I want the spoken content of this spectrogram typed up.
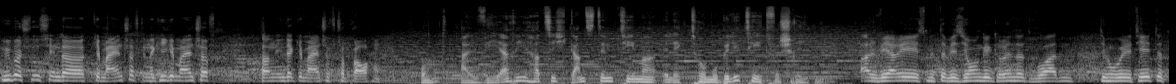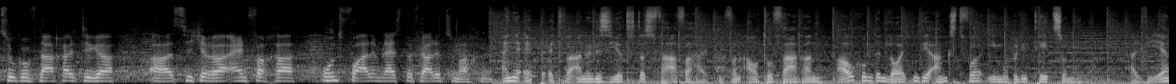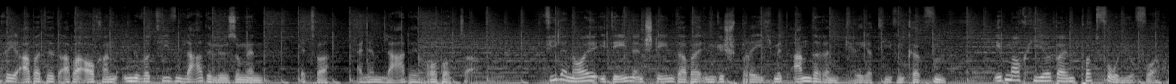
äh, Überschuss in der Gemeinschaft, Energiegemeinschaft, dann in der Gemeinschaft verbrauchen. Und Alveri hat sich ganz dem Thema Elektromobilität verschrieben. Alveri ist mit der Vision gegründet worden, die Mobilität der Zukunft nachhaltiger, äh, sicherer, einfacher und vor allem leistbar für alle zu machen. Eine App etwa analysiert das Fahrverhalten von Autofahrern, auch um den Leuten die Angst vor E-Mobilität zu nehmen. Alvieri arbeitet aber auch an innovativen Ladelösungen, etwa einem Laderoboter. Viele neue Ideen entstehen dabei im Gespräch mit anderen kreativen Köpfen, eben auch hier beim Portfolio Forum.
